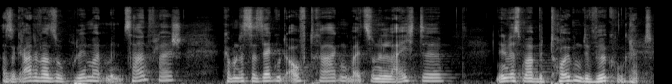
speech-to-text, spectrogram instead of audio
Also gerade wenn man so Probleme hat mit dem Zahnfleisch, kann man das da sehr gut auftragen, weil es so eine leichte, nennen wir es mal, betäubende Wirkung hat.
